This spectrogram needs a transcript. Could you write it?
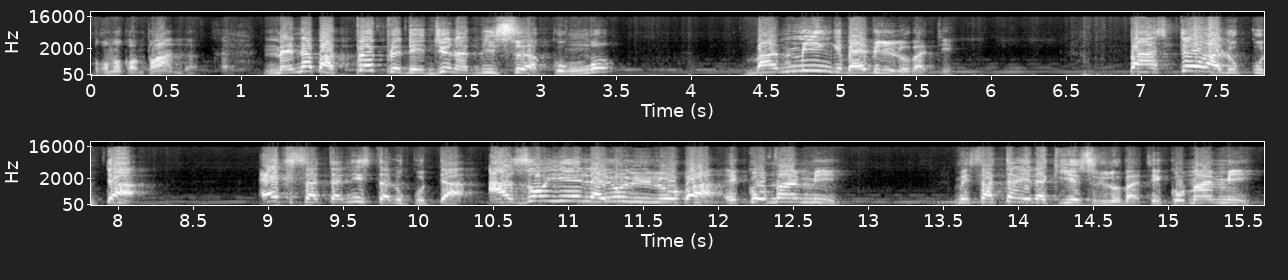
Okomo comprendre? Maintenant bapeuple de dieu na biso ya congo bamingi bayebi liloba te. Pasteur alukuta ex sataniste alukuta azoyela yo liloba ekomami mais satan ayelaki yesu liloba te ekomami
